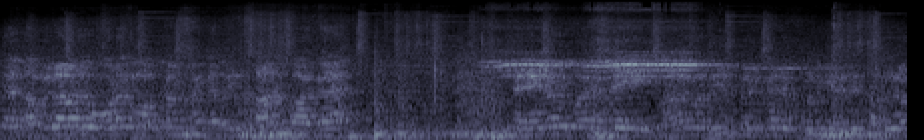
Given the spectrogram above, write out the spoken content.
ஒட்டுமொத்த தமிழ்நாடு ஊடக மக்கள் சங்கத்தின் சார்பாக இந்த நினைவு பரிசை வழங்குவதில் பெருமையை கொள்கிறது தமிழ்நாடு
